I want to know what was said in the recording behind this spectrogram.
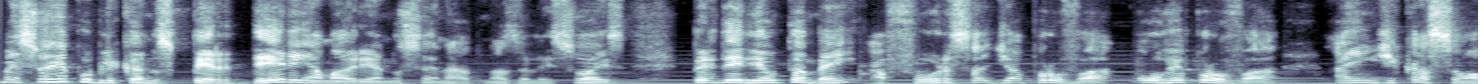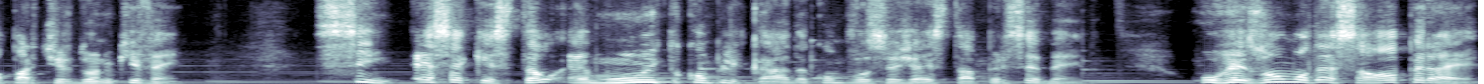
Mas se os republicanos perderem a maioria no Senado nas eleições, perderiam também a força de aprovar ou reprovar a indicação a partir do ano que vem. Sim, essa questão é muito complicada, como você já está percebendo. O resumo dessa ópera é:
